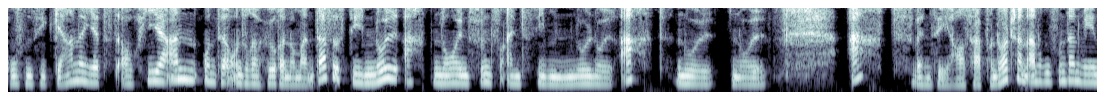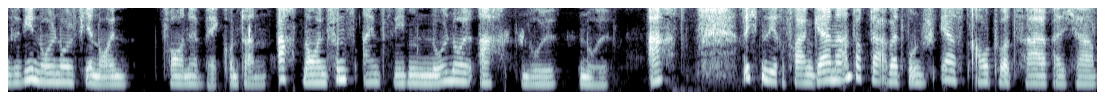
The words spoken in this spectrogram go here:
rufen Sie gerne jetzt auch hier an unter unserer Hörernummern. Das ist die 089 517 008 008. Wenn Sie außerhalb von Deutschland anrufen, dann wählen Sie die 0049 vorne weg und dann 89 517 008 008. Richten Sie Ihre Fragen gerne an Dr. Albert Wunsch. Er ist Autor zahlreicher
